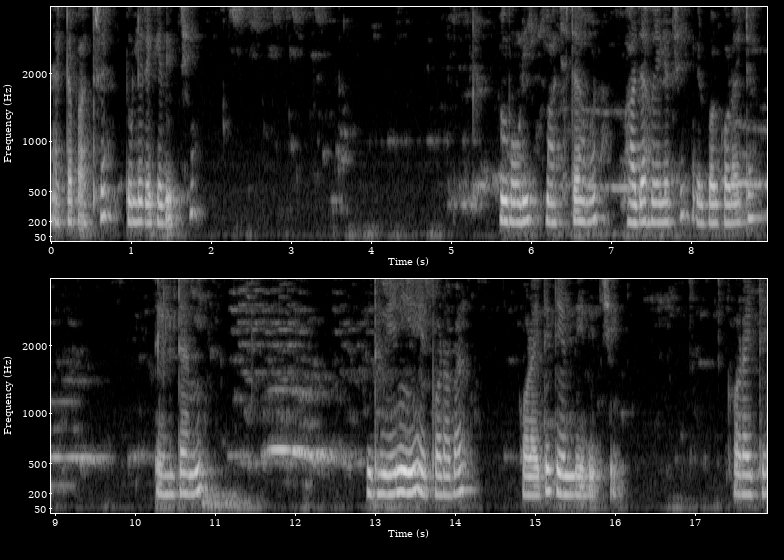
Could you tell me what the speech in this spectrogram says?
একটা পাত্রে তুলে রেখে দিচ্ছি। বড়ি মাছটা আমার ভাজা হয়ে গেছে, এরপর কড়াইটা, তেলটা আমি ধুয়ে নিয়ে এরপর আবার কড়াইতে তেল দিয়ে দিচ্ছি। কড়াইতে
